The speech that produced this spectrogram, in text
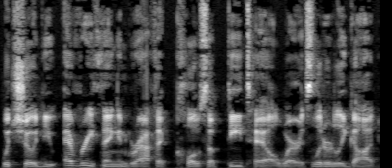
which showed you everything in graphic close-up detail, where it's literally got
